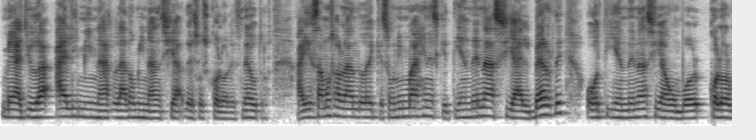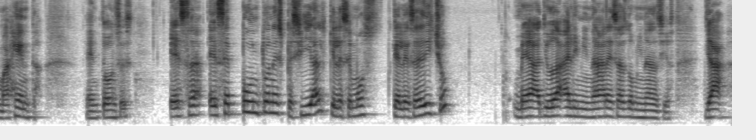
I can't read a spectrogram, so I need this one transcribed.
me ayuda a eliminar la dominancia de esos colores neutros. Ahí estamos hablando de que son imágenes que tienden hacia el verde o tienden hacia un color magenta. Entonces, ese punto en especial que les, hemos, que les he dicho me ayuda a eliminar esas dominancias. Ya,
